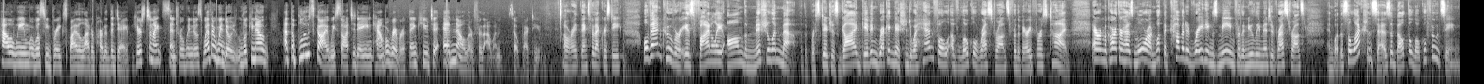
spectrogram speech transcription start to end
Halloween, where we'll see breaks by the latter part of the day. Here's tonight's Centra Windows weather window, looking out at the blue sky we saw today in Campbell River. Thank you to Ed Nowler for that one. So back to you. All right, thanks for that, Kristi. Well, Vancouver is finally on the Michelin map, the prestigious guide giving recognition to a handful of local restaurants for the very first time. Aaron McArthur has more on what the coveted ratings mean for the newly minted restaurants and what the selection says about the local food scene.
